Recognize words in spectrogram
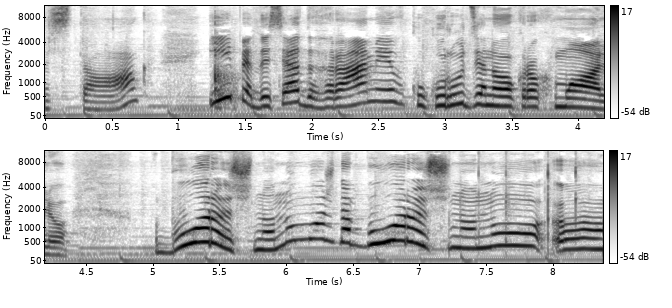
Ось так. І 50 грамів кукурудзяного крохмалю. Борошно, ну можна борошно, ну е,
